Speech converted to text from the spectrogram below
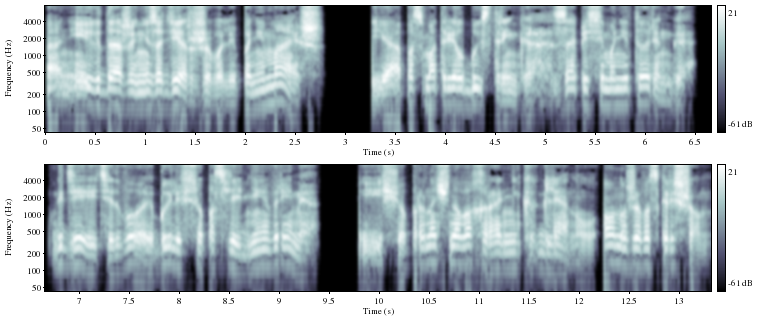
Они их даже не задерживали, понимаешь? Я посмотрел быстренько записи мониторинга, где эти двое были все последнее время. И еще про ночного охранника глянул, он уже воскрешен.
